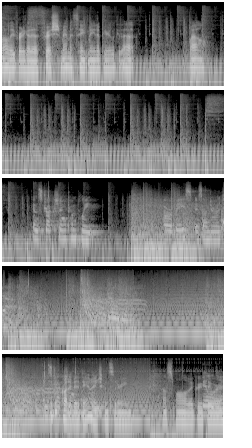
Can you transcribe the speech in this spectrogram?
Oh, they've already got a fresh mammoth tank made up here. Look at that. Wow. Construction complete. Our base is under attack. Building. They did quite a bit of damage considering how small of a group they were.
